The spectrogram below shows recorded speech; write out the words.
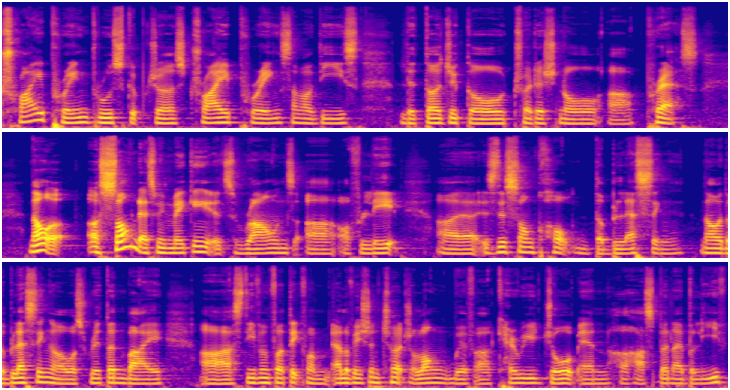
try praying through scriptures try praying some of these liturgical traditional uh, prayers. Now a, song that's been making its rounds uh, of late uh, is this song called The Blessing. Now, The Blessing uh, was written by uh, Steven Furtick from Elevation Church along with uh, Kari Jobe and her husband, I believe.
